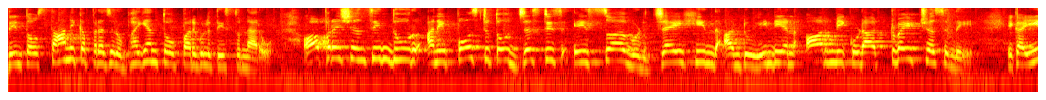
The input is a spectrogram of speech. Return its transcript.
దీంతో స్థానిక ప్రజలు భయంతో పరుగులు తీస్తున్నారు. ఆపరేషన్ సింధూర్ అనే పోస్ట్తో జస్టిస్ ఈ సర్వ్డ్ జై హింద్ అంటూ ఇండియన్ ఆర్మీ కూడా ట్వీట్ చేసింది. ఇక ఈ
